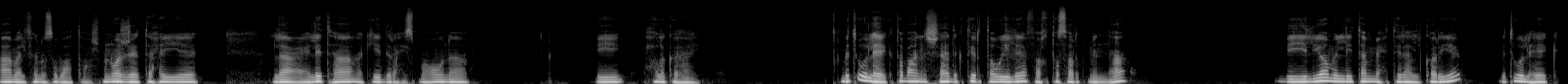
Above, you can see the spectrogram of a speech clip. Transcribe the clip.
عام 2017 بنوجه التحية لعائلتها أكيد رح يسمعونا بالحلقة هاي. بتقول هيك طبعا الشهادة كتير طويلة فاختصرت منها. باليوم اللي تم احتلال القرية بتقول هيك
